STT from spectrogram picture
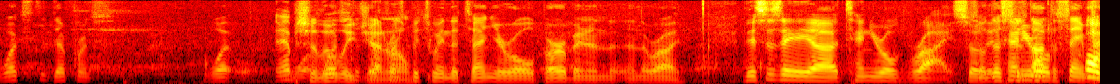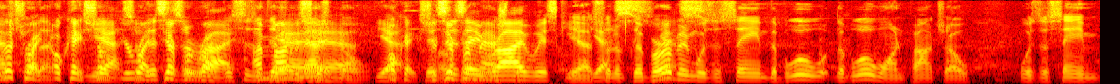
What's the difference? What? Absolutely, what's the General. difference between the 10-year-old bourbon and the, and the rye? This is a uh, 10 year old rye. So, So, the this is year not the same. Oh, that's right. then. Okay, so yeah, you're so right. This is a rye. rye. This is a I'm different mash mistaken. bill. Yeah. Okay, so this is a rye bill. whiskey. Yeah. Yes. So the, the bourbon yes. was the same. The blue the blue one, Pancho, was the same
